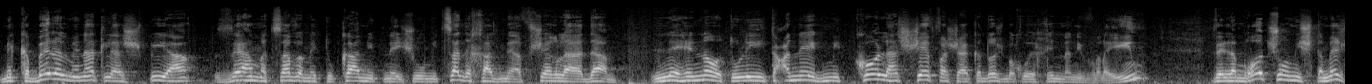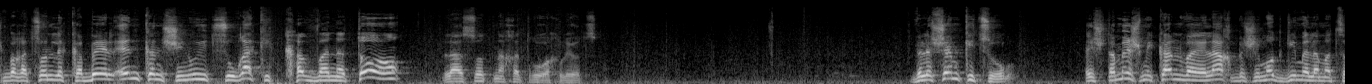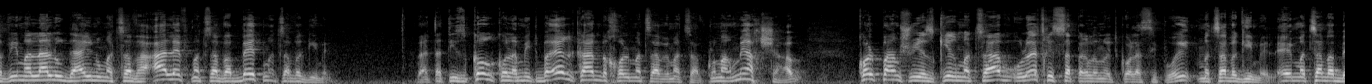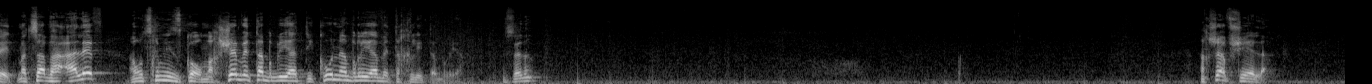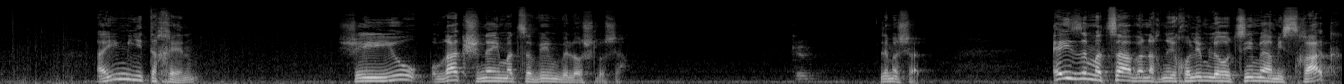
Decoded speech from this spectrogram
מקבל על מנת להשפיע, זה המצב המתוקן, מפני שהוא מצד אחד מאפשר לאדם ליהנות ולהתענג מכל השפע שהקדוש ברוך הוא הכין לנבראים, ולמרות שהוא משתמש ברצון לקבל, אין כאן שינוי צורה, כי כוונתו לעשות נחת רוח ליוצרו. ולשם קיצור, אשתמש מכאן ואילך בשמות ג' המצבים הללו, דהיינו מצב האלף, מצב הבית, מצב הגימל. ואתה תזכור כל המתבאר כאן בכל מצב ומצב. כלומר, מעכשיו, כל פעם שהוא יזכיר מצב, הוא לא יתחיל לספר לנו את כל הסיפורי, מצב הגימל, אה, מצב הבית, מצב האלף, אנחנו צריכים לזכור מחשבת הבריאה, תיקון הבריאה ותכלית הבריאה. בסדר? עכשיו שאלה. האם ייתכן שיהיו רק שני מצבים ולא שלושה? כן. למשל, איזה מצב אנחנו יכולים להוציא מהמשחק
